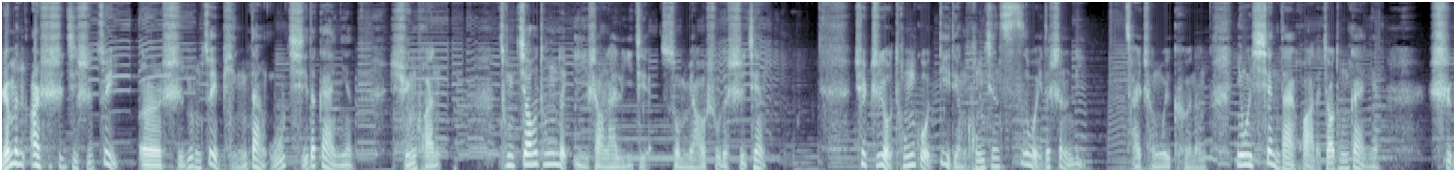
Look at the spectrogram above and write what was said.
人们二十世纪时最呃使用最平淡无奇的概念——循环。从交通的意义上来理解所描述的事件，却只有通过地点空间思维的胜利，才成为可能。因为现代化的交通概念是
